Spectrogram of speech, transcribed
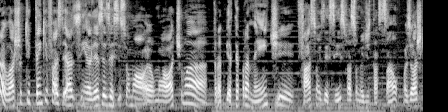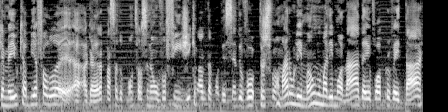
ah, eu acho que tem que fazer, assim, aliás, exercício é uma, é uma ótima terapia até pra mente. Façam exercício, façam meditação, mas eu acho que é meio que a Bia falou, é, a, a galera passa do ponto e fala assim, não, eu vou fingir que nada tá acontecendo, eu vou transformar um limão numa limonada e vou aproveitar.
